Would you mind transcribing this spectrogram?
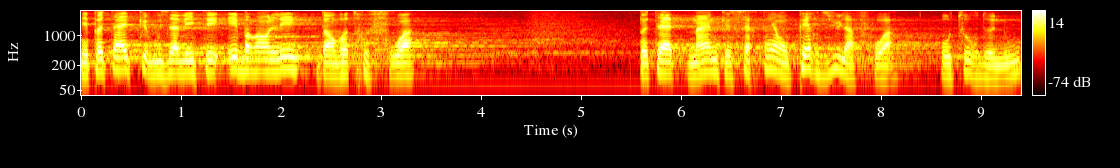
Mais peut-être que vous avez été ébranlé dans votre foi. Peut-être même que certains ont perdu la foi autour de nous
